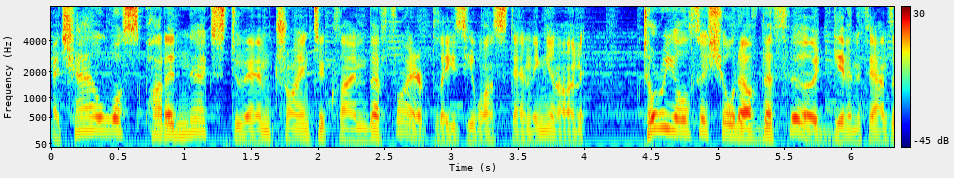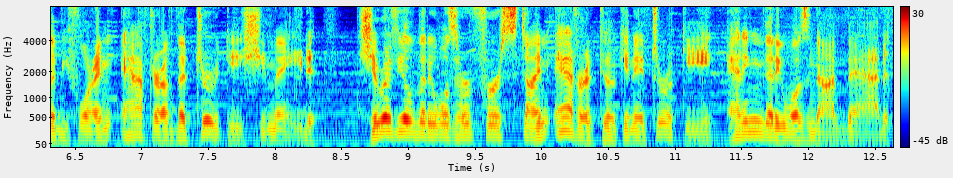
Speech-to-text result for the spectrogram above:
A child was spotted next to him trying to climb the fireplace he was standing on, Tori also showed off the food, giving fans a before and after of the turkey she made. She revealed that it was her first time ever cooking a turkey, adding that it was not bad.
